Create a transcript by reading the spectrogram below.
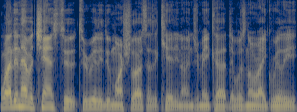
Well, I didn't have a chance to to really do martial arts as a kid. You know, in Jamaica, there was no like really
